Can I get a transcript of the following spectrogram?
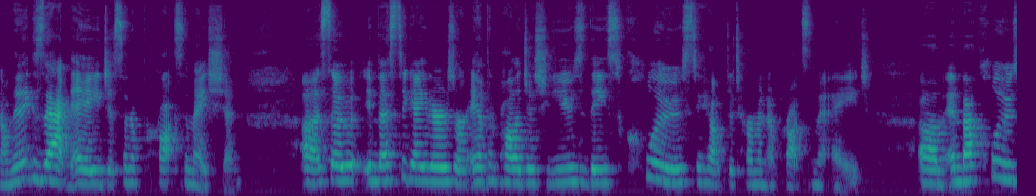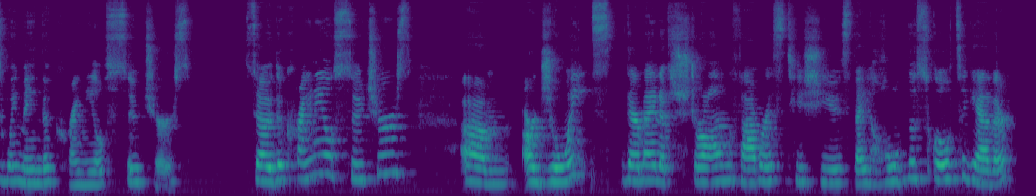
not an exact age. It's an approximation. Uh, so investigators or anthropologists use these clues to help determine approximate age. Um, and by clues, we mean the cranial sutures. So the cranial sutures um, are joints. They're made of strong fibrous tissues. They hold the skull together.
